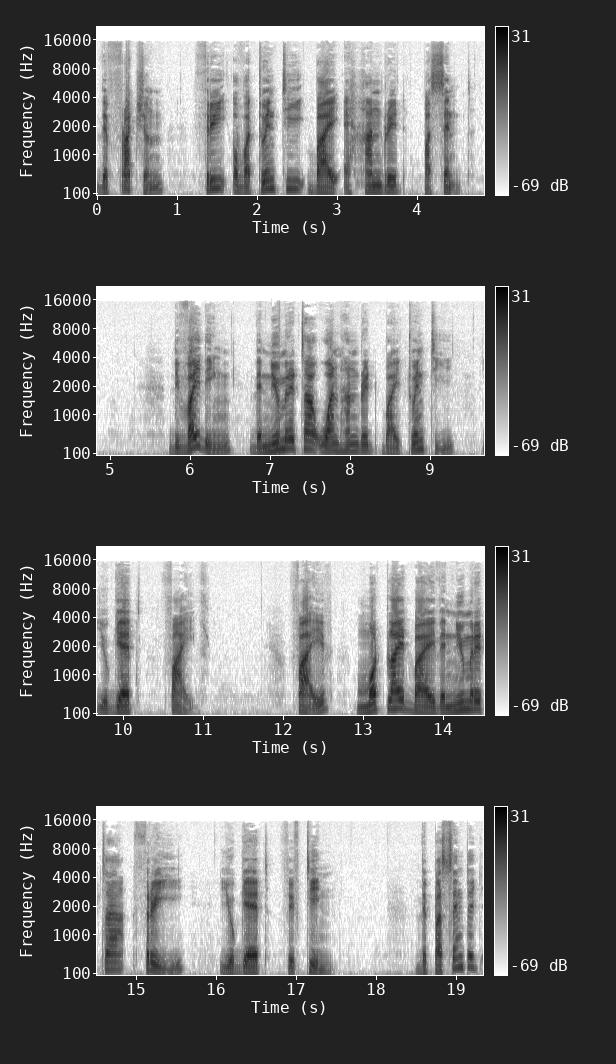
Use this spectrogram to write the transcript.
the fraction 3 over 20 by a 100%. Dividing the numerator 100 by 20, you get 5. 5 multiplied by the numerator 3, you get 15. The percentage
